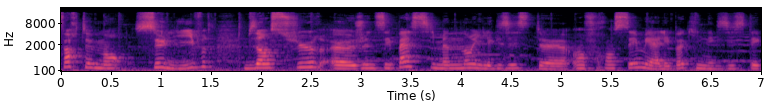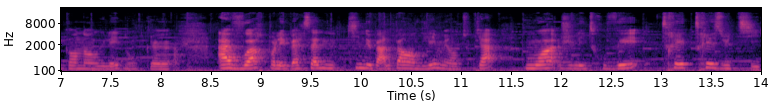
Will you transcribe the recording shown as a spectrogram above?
fortement ce livre. Bien sûr, euh, je ne sais pas si maintenant il existe euh, en français, mais à l'époque il n'existait qu'en anglais. Donc euh, à voir pour les personnes qui ne parlent pas anglais, mais en tout cas, moi je l'ai trouvé très très utile.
